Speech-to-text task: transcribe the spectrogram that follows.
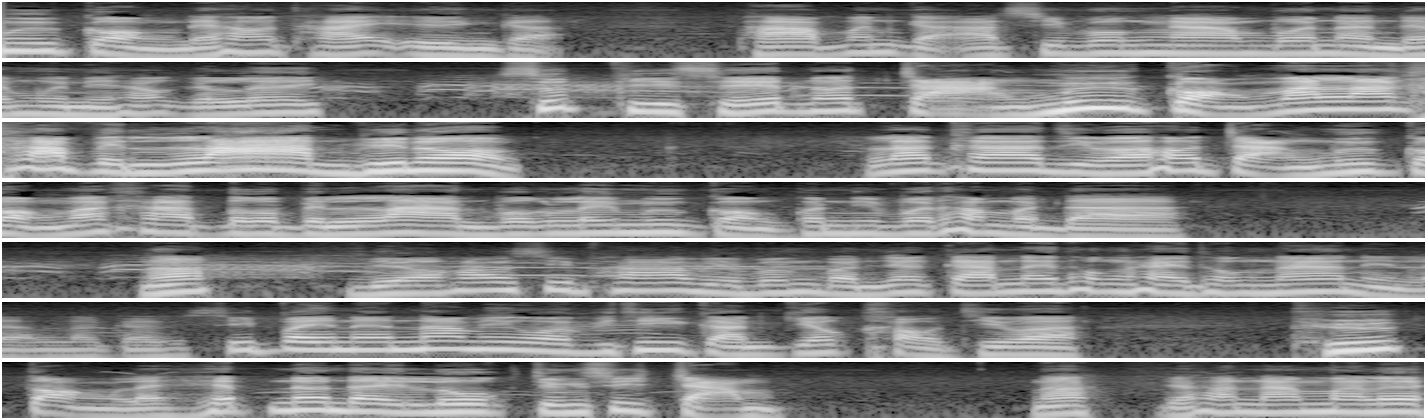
มือกล้องได้เฮาถ่ายเองก็ ภาพมันก็อาจสิบ่งามบ่นั่นแต่มื้อนี้เฮาก็เลย สุดพิเศษเนาะจ้างมือกล่องมาราคาเป็นล้านพี่น้องราคาที่ว่าเฮาจ้างมือกล่องมาค่าตัวเป็นล้านบอกเลยมือกล่องคนนี้บ่ธรรมดาเนาะเดี๋ยวเฮาสิพาไปเบิ่งบรรยากาศในทงไห้ทงหน้านี่แหละแล้วก็สิไปแนะนำอีกว่าวิธีการเกี่ยวข้าวที่ว่าถูกต้องและเฮ็ดแนวใดโลกจึงสิจำนะเดี๋ยวเฮานำมาเลย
